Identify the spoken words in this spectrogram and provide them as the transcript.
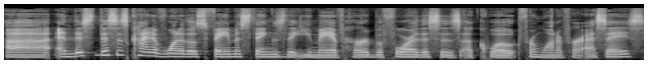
Uh, and this this is kind of one of those famous things that you may have heard before. This is a quote from one of her essays.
